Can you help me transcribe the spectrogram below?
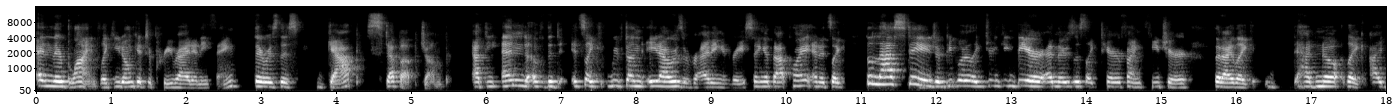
and they're blind, like you don't get to pre ride anything. There was this gap step up jump at the end of the it's like we've done eight hours of riding and racing at that point and it's like the last stage and people are like drinking beer and there's this like terrifying feature that i like had no like i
